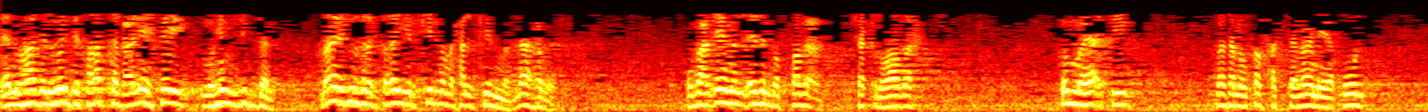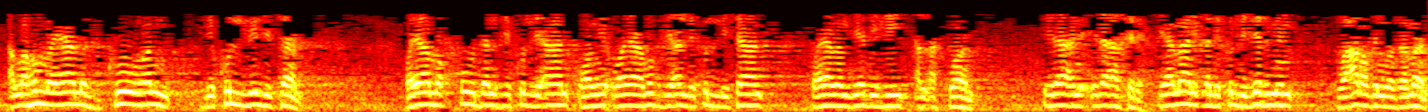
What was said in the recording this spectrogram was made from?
لأنه هذا الورد يترتب عليه شيء مهم جدا. ما يجوز لك تغير كلمة محل كلمة لا حول. وبعدين الإذن بالطبع بشكل واضح. ثم يأتي مثلا صفحة ثمانية يقول اللهم يا مذكورا بكل لسان ويا مقصودا في كل آن ويا مبدئا لكل شان ويا من بيده الأكوان. إلى إلى آخره. يا مالكا لكل جرم وعرض وزمان.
